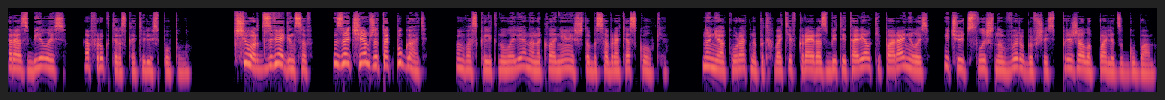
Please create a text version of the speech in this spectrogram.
разбилась, а фрукты раскатились по полу. «Чёрт, Звягинцев, зачем же так пугать?» — воскликнула Лена, наклоняясь, чтобы собрать осколки но неаккуратно подхватив край разбитой тарелки, поранилась и, чуть слышно выругавшись, прижала палец к губам.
